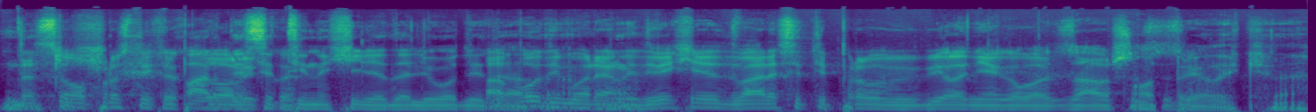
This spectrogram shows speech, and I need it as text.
da se oprosti kako par doliko. desetine hiljada ljudi. A da, budimo da, realni, 2021. bi bila njegova završna sezona. Od prilike, da.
